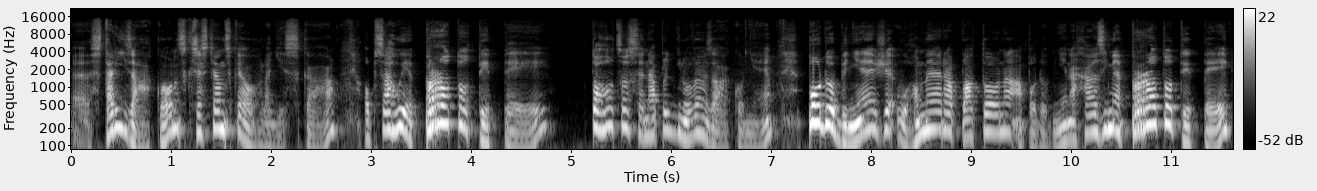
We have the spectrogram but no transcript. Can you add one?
eh, starý zákon z křesťanského hlediska obsahuje prototypy toho, co se naplní v Novém zákoně, podobně, že u Homéra, Platóna a podobně nacházíme prototypy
